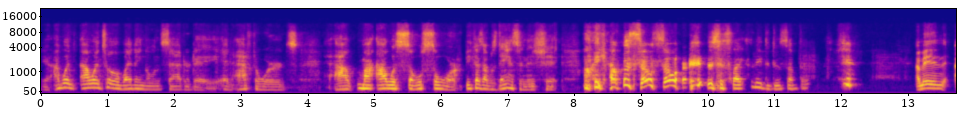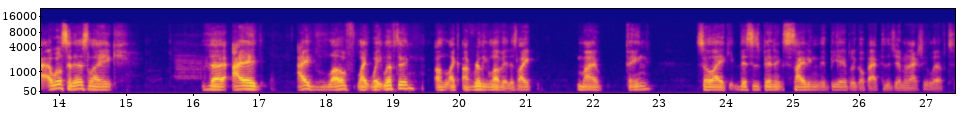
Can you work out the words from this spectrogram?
Yeah, I went I went to a wedding on Saturday and afterwards I my I was so sore because I was dancing and shit. Like I was so sore. It's just like I need to do something. I mean, I will say this like the I I love like weightlifting like I really love it. It's like my thing. So like this has been exciting to be able to go back to the gym and actually lift.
